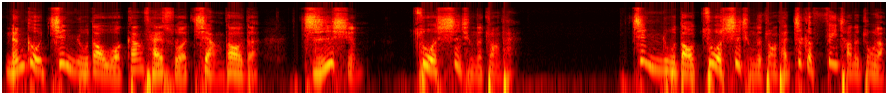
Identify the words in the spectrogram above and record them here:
能够进入到我刚才所讲到的执行、做事情的状态，进入到做事情的状态，这个非常的重要。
